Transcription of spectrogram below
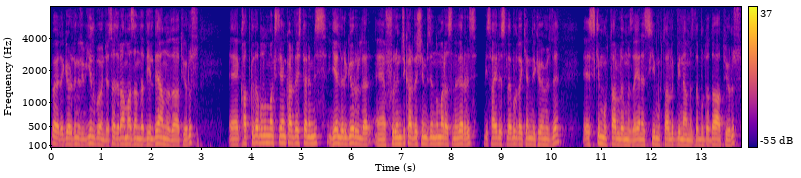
Böyle gördüğünüz gibi yıl boyunca sadece Ramazan'da değil devamlı dağıtıyoruz. Ee, katkıda bulunmak isteyen kardeşlerimiz gelir görürler. Ee, fırıncı kardeşimizin numarasını veririz. Biz hayırlısıyla burada kendi köyümüzde eski muhtarlığımızda yani eski muhtarlık binamızda burada dağıtıyoruz.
